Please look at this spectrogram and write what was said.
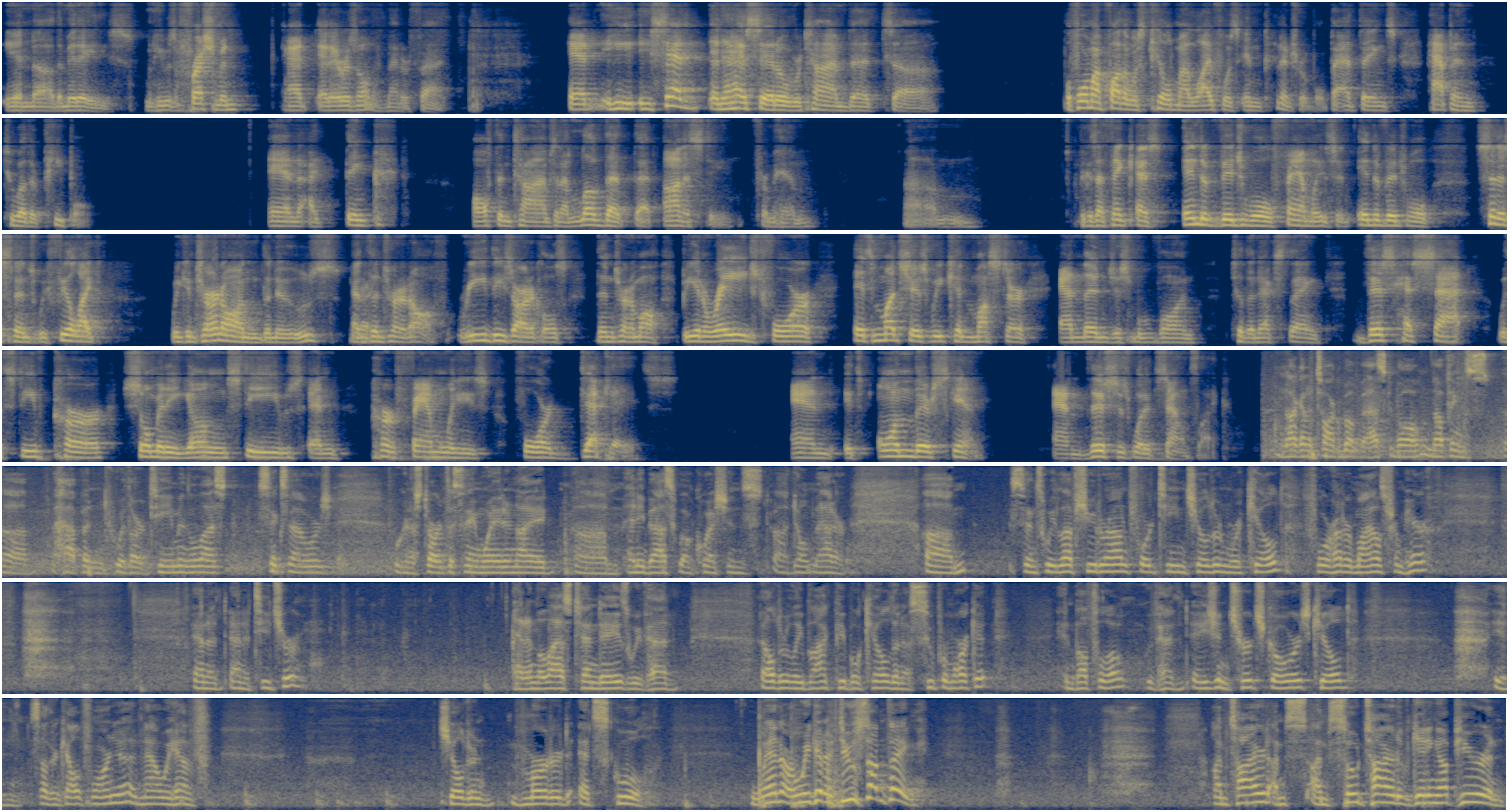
in uh, the mid 80s when he was a freshman at, at Arizona, matter of fact. And he, he said and has said over time that uh, before my father was killed, my life was impenetrable. Bad things happened to other people. And I think oftentimes, and I love that that honesty from him. Um, because I think as individual families and individual citizens, we feel like we can turn on the news and right. then turn it off, read these articles, then turn them off, be enraged for as much as we can muster, and then just move on to the next thing. This has sat with Steve Kerr, so many young Steves and Kerr families for decades. And it's on their skin and this is what it sounds like. I'm not going to talk about basketball. Nothing's uh, happened with our team in the last six hours. We're going to start the same way tonight. Um, any basketball questions uh, don't matter. Um, since we left shoot around, 14 children were killed 400 miles from here, and a, and a teacher. And in the last 10 days, we've had elderly black people killed in a supermarket in Buffalo. We've had Asian churchgoers killed in Southern California, and now we have children murdered at school. When are we going to do something? I'm tired. I'm, I'm so tired of getting up here and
